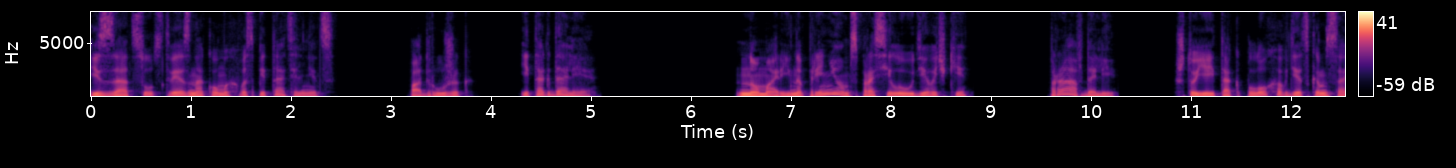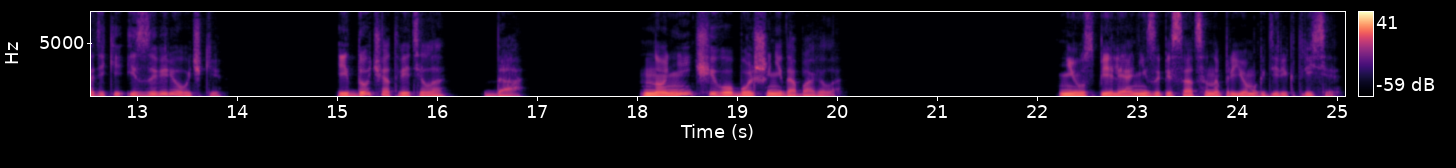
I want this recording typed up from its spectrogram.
из-за отсутствия знакомых воспитательниц, подружек и так далее. Но Марина при нем спросила у девочки, правда ли, что ей так плохо в детском садике из-за веревочки. И дочь ответила «да» но ничего больше не добавила. Не успели они записаться на прием к директрисе,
